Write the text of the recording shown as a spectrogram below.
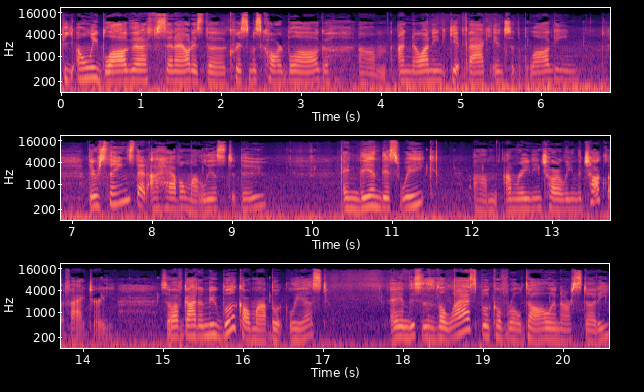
the only blog that I've sent out is the Christmas card blog. Um, I know I need to get back into the blogging. There's things that I have on my list to do. And then this week, um, I'm reading Charlie and the Chocolate Factory. So I've got a new book on my book list. And this is the last book of Roald Dahl in our study.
